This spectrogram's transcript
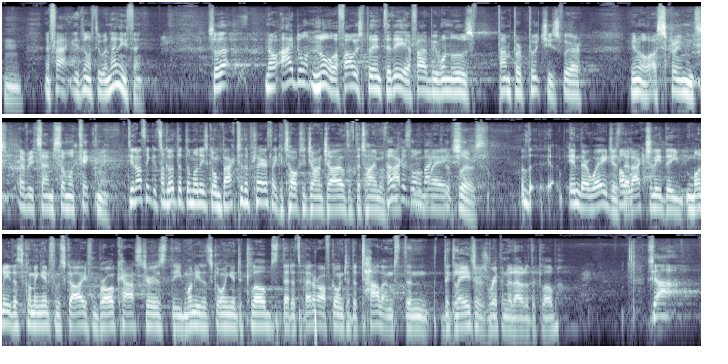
Hmm. In fact, you don't have to win anything. So that, now I don't know if I was playing today, if I'd be one of those pampered poochies where you know, I screamed every time someone kicked me. Do you not think it's good that the money's going back to the players? Like you talked to John Giles at the time of How's maximum it going back wage. To the players? in their wages, oh. that actually the money that's coming in from Sky, from broadcasters, the money that's going into clubs, that it's better off going to the talent than the Glazers ripping it out of the club? See, I,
